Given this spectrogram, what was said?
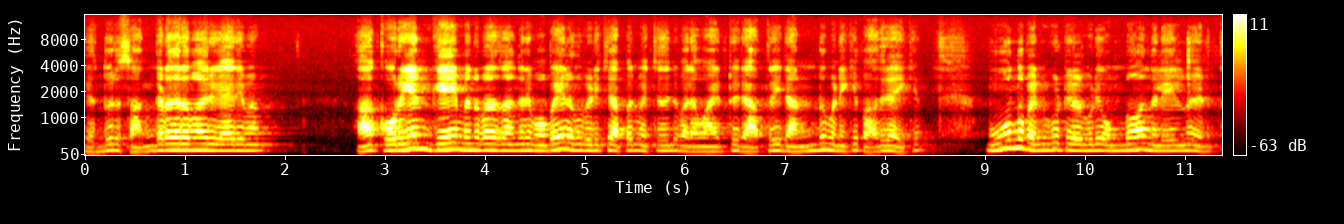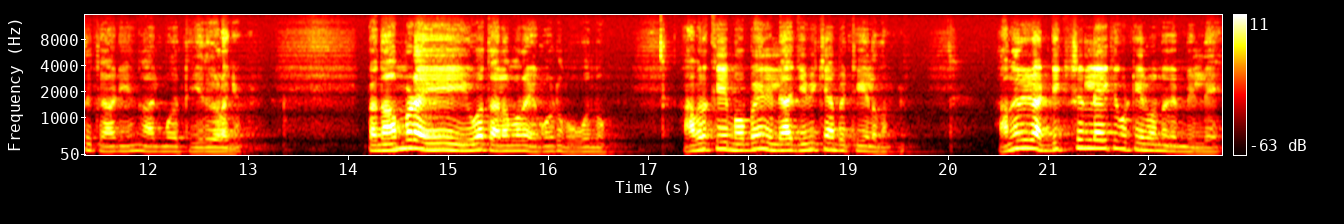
എന്തൊരു സങ്കടകരമായൊരു കാര്യമാണ്. ആ കൊറിയൻ ഗെയിം എന്ന് പറയുന്നത് അങ്ങനെ മൊബൈൽ ഒന്ന് പിടിച്ച് അപ്പൻ വെച്ചതിന്റെ ഫലമായിട്ട് രാത്രി രണ്ട് മണിക്ക് പാതിരായിരിക്കും മൂന്ന് പെൺകുട്ടികൾ കൂടി ഒമ്പതാം നിലയിൽ നിന്ന് എടുത്ത് ചാടിയും ആത്മഹത്യ ചെയ്ത് കളഞ്ഞു. ഇപ്പം നമ്മുടെ ഈ യുവതലമുറ എങ്ങോട്ട് പോകുന്നു? അവർക്ക് ഈ മൊബൈലില്ല ജീവിക്കാൻ പറ്റിയില്ലെന്ന്. അങ്ങനെ ഒരു അഡിക്ഷനിലേക്ക് കുട്ടികൾ വന്നു കണ്ടില്ലേ?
